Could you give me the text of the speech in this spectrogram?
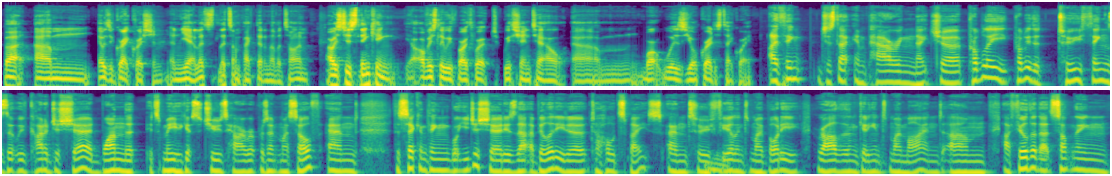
but um, it was a great question, and yeah, let's let's unpack that another time. I was just thinking, obviously, we've both worked with Chantelle. Um, what was your greatest takeaway? I think just that empowering nature, probably, probably the two things that we've kind of just shared. One, that it's me who gets to choose how I represent myself. And the second thing, what you just shared, is that ability to, to hold space and to mm. feel into my body rather than getting into my mind. Um, I feel that that's something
